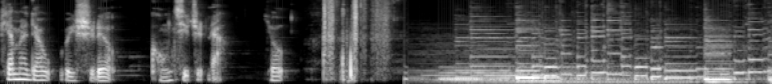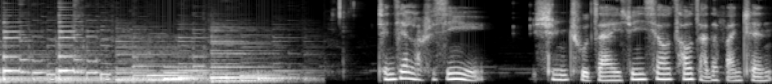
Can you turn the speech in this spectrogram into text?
，PM 二点五为十六，空气质量优。陈建老师心语：身处在喧嚣嘈杂的凡尘，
